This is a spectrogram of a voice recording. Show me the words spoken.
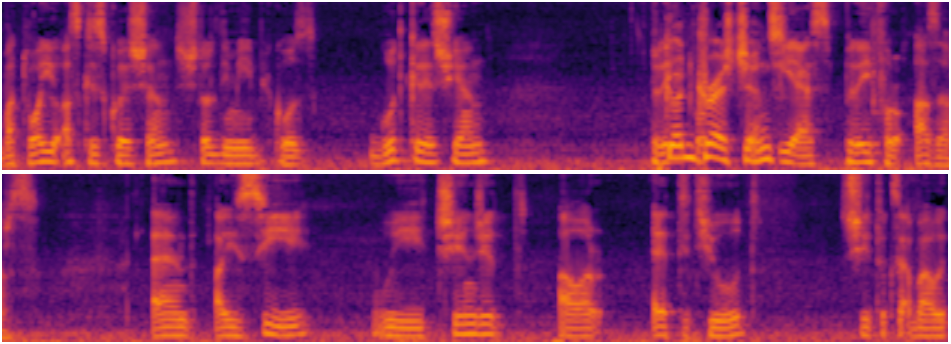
But why you ask this question? She told me because good Christian. Good for- Christians. Yes, pray for others. And I see we changed our attitude. She talks about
